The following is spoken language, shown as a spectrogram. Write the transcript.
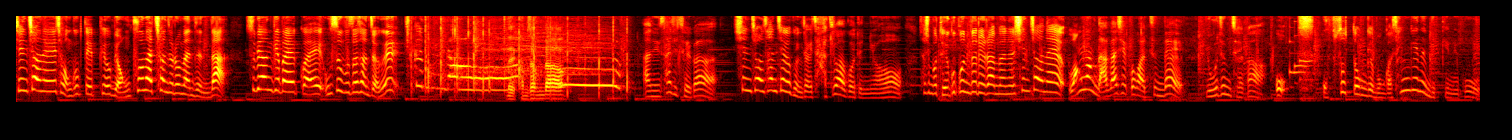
신천을 전국 대표 명품 하천으로 만든다. 수변개발과의 우수부서 선정을 축하드립니다. 네, 감사합니다. 아니 사실 제가 신천 산책을 굉장히 자주 하거든요. 사실 뭐 대구 분들이라면 신천에 왕왕 나가실 것 같은데 요즘 제가 어 없었던 게 뭔가 생기는 느낌이고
